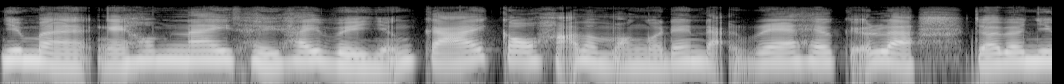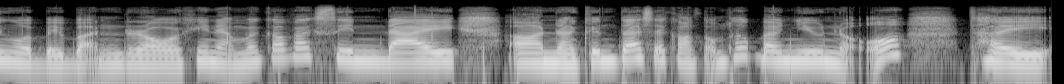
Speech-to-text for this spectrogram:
Nhưng mà ngày hôm nay thì thay vì những cái câu hỏi mà mọi người đang đặt ra theo kiểu là trời bao nhiêu người bị bệnh rồi khi nào mới có vaccine đây? Uh, nền kinh tế sẽ còn tổn thất bao nhiêu nữa? Thì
